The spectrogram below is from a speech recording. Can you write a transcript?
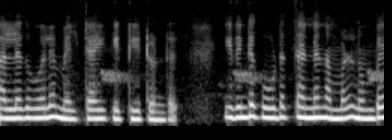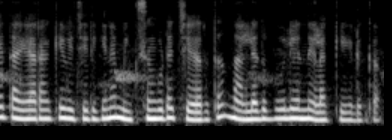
നല്ലതുപോലെ മെൽറ്റായി കിട്ടിയിട്ടുണ്ട്. ഇതിന്റെ കൂടെ തന്നെ നമ്മൾ മുമ്പേ തയ്യാറാക്കി വെച്ചിരിക്കുന്ന മിക്സും കൂടെ ചേർത്ത് നല്ലതുപോലെ ഒന്ന് ഇളക്കിയെടുക്കാം.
